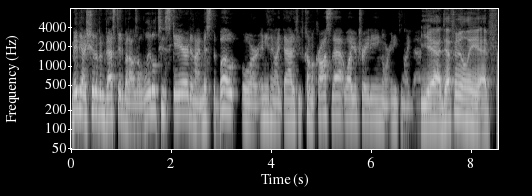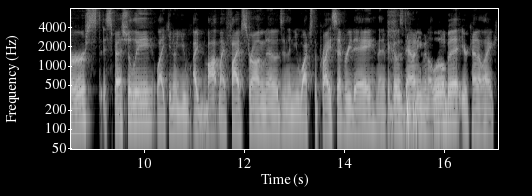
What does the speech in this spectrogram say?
maybe I should have invested but I was a little too scared and I missed the boat or anything like that if you've come across that while you're trading or anything like that. Yeah, definitely at first, especially like you know you I bought my 5 strong nodes and then you watch the price every day and then if it goes down even a little bit, you're kind of like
